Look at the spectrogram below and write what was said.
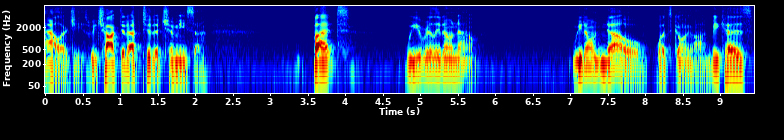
allergies. We chalked it up to the chamisa. But we really don't know. We don't know what's going on because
